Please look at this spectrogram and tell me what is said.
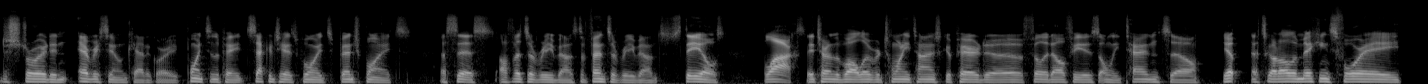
destroyed in every single category points in the paint, second chance points, bench points, assists, offensive rebounds, defensive rebounds, steals, blocks. They turned the ball over 20 times compared to Philadelphia's only 10. So, yep, that's got all the makings for a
